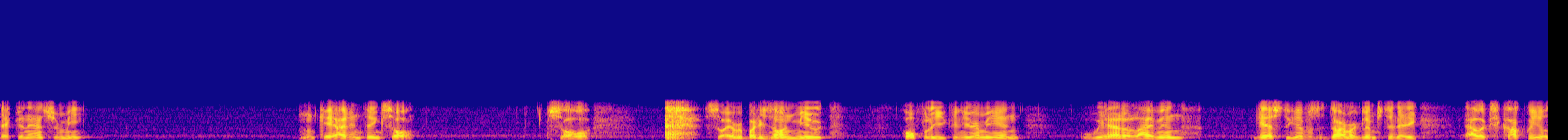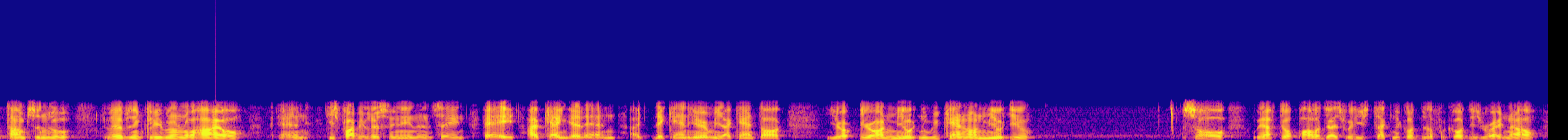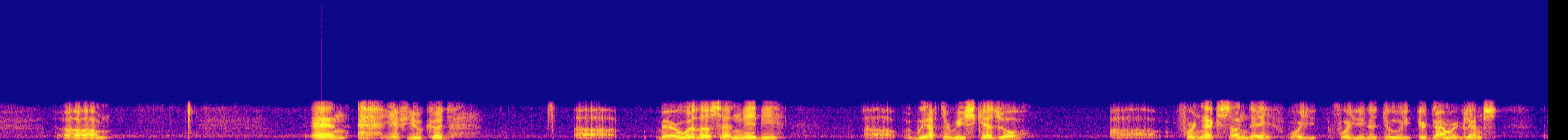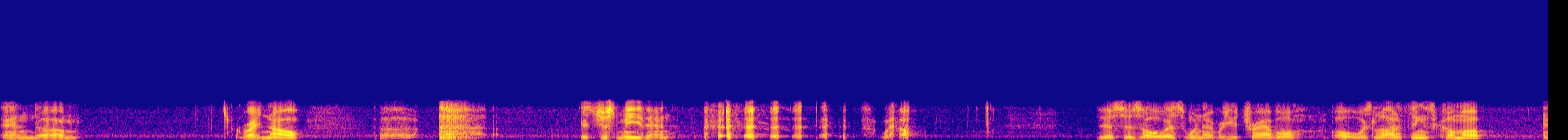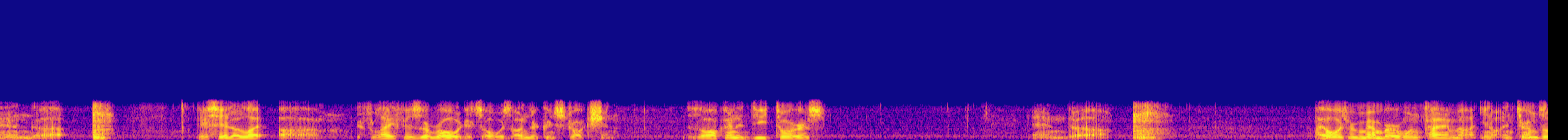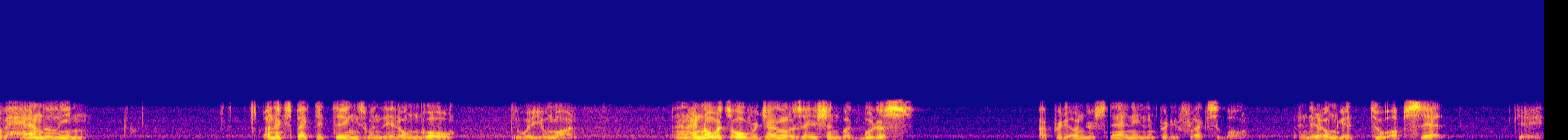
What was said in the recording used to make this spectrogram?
that can answer me? Okay, I didn't think so. So, so everybody's on mute. Hopefully, you can hear me. And we had a live-in guest to give us a Dharma glimpse today, Alex Kakuyo Thompson, who lives in Cleveland, Ohio. And he's probably listening and saying, "Hey, I can't get in. I, they can't hear me. I can't talk. You're you're on mute, and we can't unmute you." So we have to apologize for these technical difficulties right now. Um, and if you could uh, bear with us, and maybe uh, we have to reschedule uh, for next Sunday for you for you to do your Dharma glimpse. And um, right now, uh, it's just me then. well, this is always whenever you travel, always a lot of things come up, and uh, they say that li- uh, if life is a road, it's always under construction. There's all kind of detours, and uh, I always remember one time, uh, you know, in terms of handling unexpected things when they don't go the way you want. And I know it's overgeneralization, but Buddhists are pretty understanding and pretty flexible, and they don't get too upset, okay,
